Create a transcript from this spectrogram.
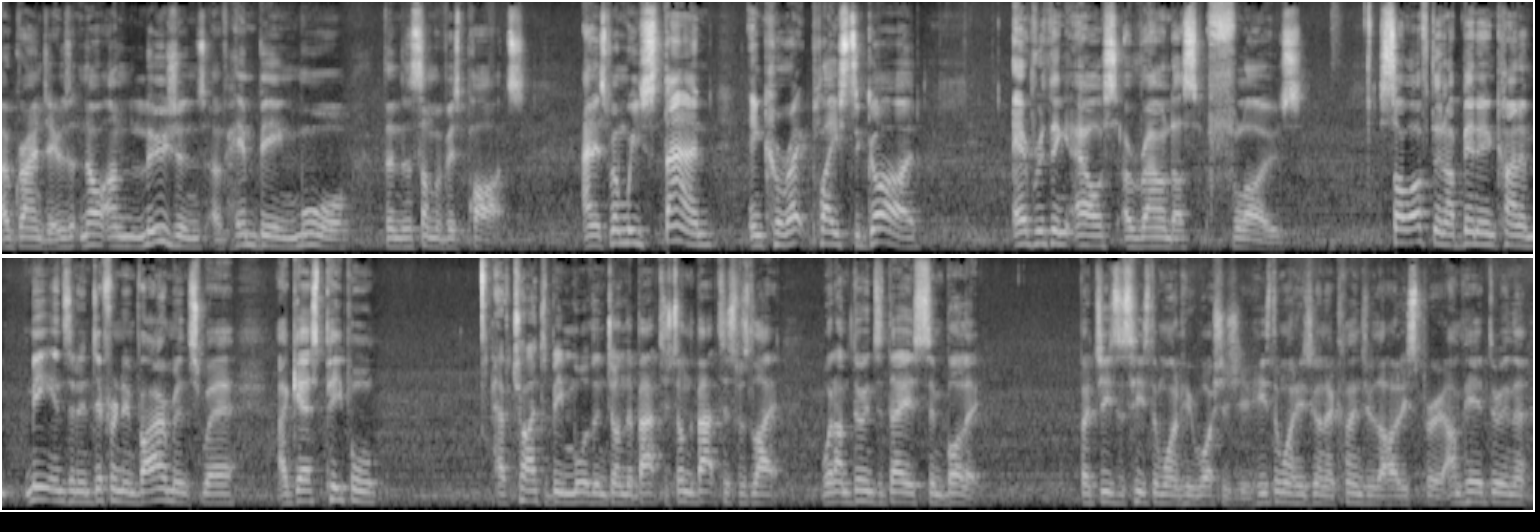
of grandeur. He was no illusions of him being more than the sum of his parts. And it's when we stand in correct place to God, everything else around us flows. So often I've been in kind of meetings and in different environments where I guess people have tried to be more than John the Baptist. John the Baptist was like, what I'm doing today is symbolic. But Jesus, He's the one who washes you. He's the one who's going to cleanse you with the Holy Spirit. I'm here doing the,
